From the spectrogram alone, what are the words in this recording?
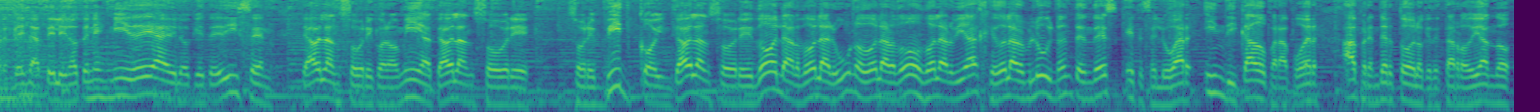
Prendés la tele, no tenés ni idea de lo que te dicen. Te hablan sobre economía, te hablan sobre, sobre Bitcoin, te hablan sobre dólar, dólar 1, dólar 2, dólar viaje, dólar blue y no entendés, este es el lugar indicado para poder aprender todo lo que te está rodeando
